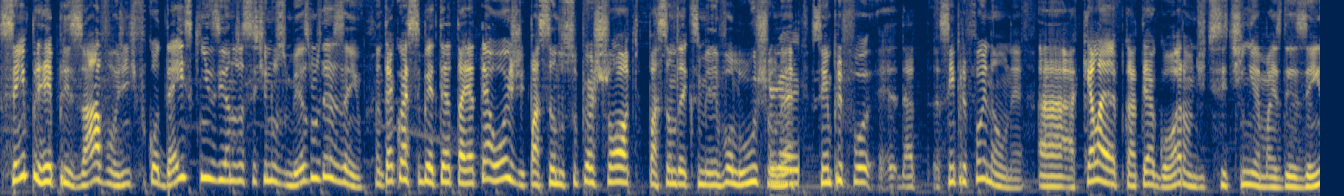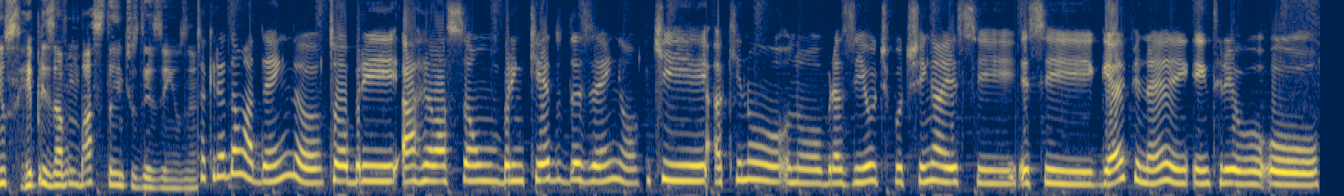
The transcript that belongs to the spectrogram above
sempre reprisavam, a gente ficou 10, 15 anos assistindo os mesmos desenhos. Até que o SBT tá aí até hoje, passando Super Choque, passando X-Men Evolution, né? Sempre foi. é, Sempre foi, não, né? A- aquela época até agora, onde se tinha mais desenhos, reprisavam bastante os desenhos, né? Só queria dar um adendo sobre a relação brinquedo-desenho, que aqui no, no Brasil, tipo, tinha esse, esse gap, né, en- entre o, o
